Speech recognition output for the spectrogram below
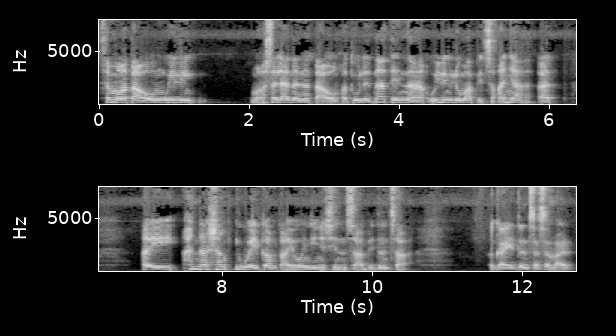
sa mga taong willing, makasalanan na taong katulad natin na willing lumapit sa Kanya at ay handa siyang i-welcome tayo. Hindi niya sinasabi dun sa, gaya dun sa Samar,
